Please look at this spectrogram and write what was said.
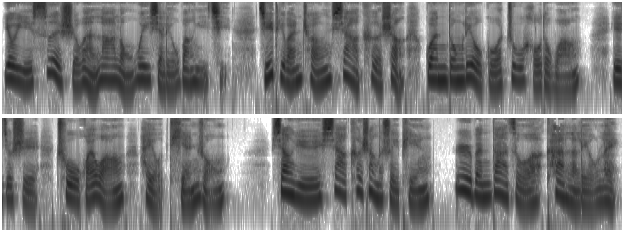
又以四十万拉拢威胁刘邦一起，集体完成下克上关东六国诸侯的王，也就是楚怀王还有田荣。项羽下克上的水平，日本大佐看了流泪。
